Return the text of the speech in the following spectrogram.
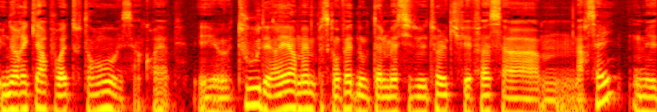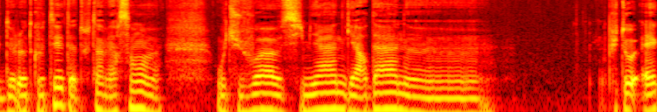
une heure et quart pour être tout en haut, et c'est incroyable. Et tout derrière, même parce qu'en fait, donc t'as le massif de l'Étoile qui fait face à Marseille, mais de l'autre côté, t'as tout un versant où tu vois Simiane, Gardanne plutôt Aix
